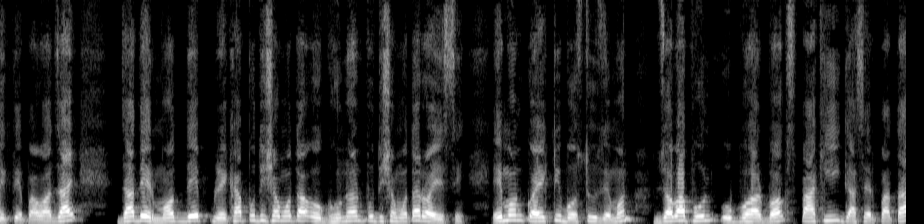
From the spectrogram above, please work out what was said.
দেখতে পাওয়া যায়, যাদের মধ্যে রেখা প্রতিসমতা ও ঘূর্ণন প্রতিসমতা রয়েছে। এমন কয়েকটি বস্তু যেমন জবা ফুল, উপহার বক্স, পাখি, গাছের পাতা,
